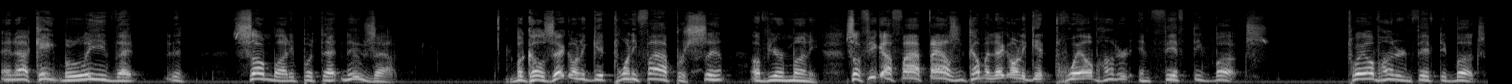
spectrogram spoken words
And I can't believe that, that somebody put that news out because they're going to get 25% of your money. So if you got 5000 coming, they're going to get 1250 bucks. 1250 bucks.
